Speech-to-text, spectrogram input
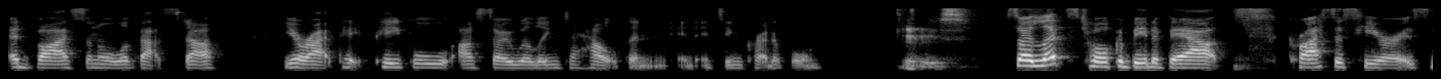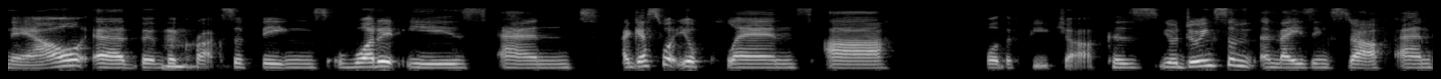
advice and all of that stuff, you're right. Pe- people are so willing to help, and, and it's incredible. It is. So let's talk a bit about Crisis Heroes now, uh, the, the mm. crux of things, what it is, and I guess what your plans are for the future because you're doing some amazing stuff and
